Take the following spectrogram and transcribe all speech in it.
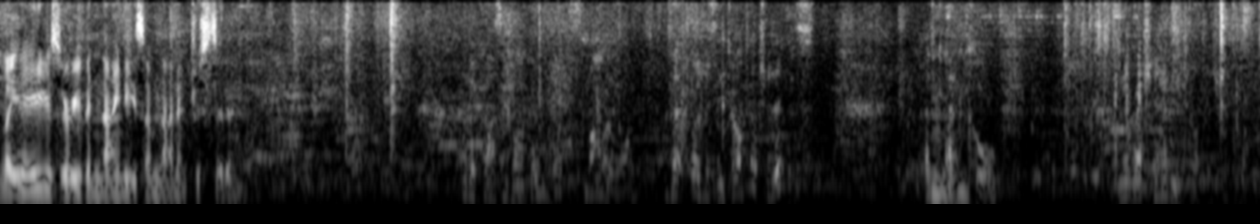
late 80s or even 90s, I'm not interested in. Other Casablanca, is a smaller one. Is that, what is this, Intel Touch? It is. That's kind of mm-hmm. cool. I never actually had Intel Touch before.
